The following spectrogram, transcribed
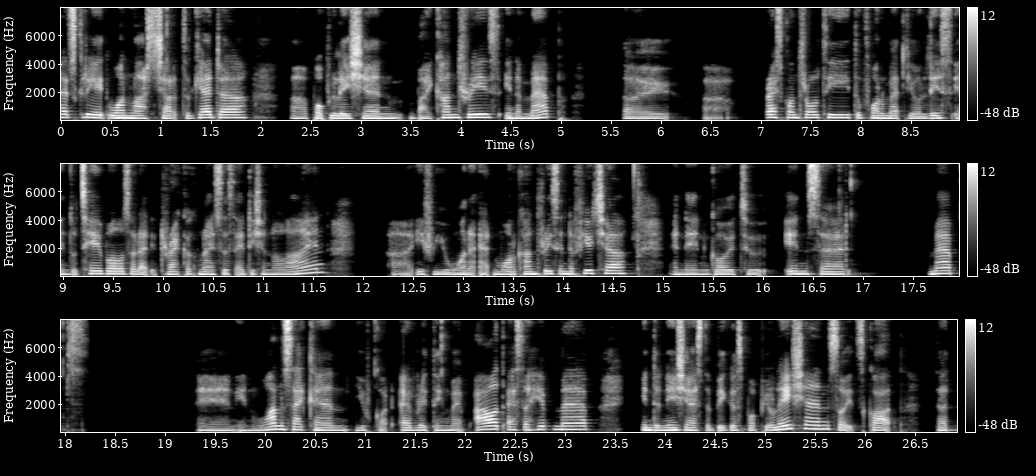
Let's create one last chart together, uh, population by countries in a map. So uh, press Ctrl T to format your list into table so that it recognizes additional line. Uh, if you want to add more countries in the future, and then go to Insert, Maps, and in one second, you've got everything mapped out as a heat map. Indonesia has the biggest population, so it's got the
